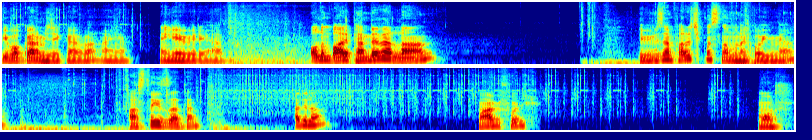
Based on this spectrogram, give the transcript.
bir bok vermeyecek galiba. Aynen. Ne gibi veriyor abi. Oğlum bari pembe ver lan. Cebimizden para çıkmasın amına koyayım ya. Hastayız zaten. Hadi lan. Mavi full. Mor.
